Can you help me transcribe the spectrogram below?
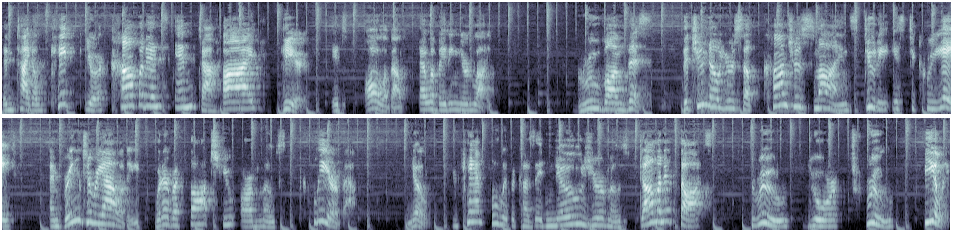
entitled Kick Your Confidence into High Gear. It's all about elevating your life. Groove on this that you know your subconscious mind's duty is to create and bring to reality whatever thoughts you are most clear about. No, you can't fool it because it knows your most dominant thoughts through your true feelings.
